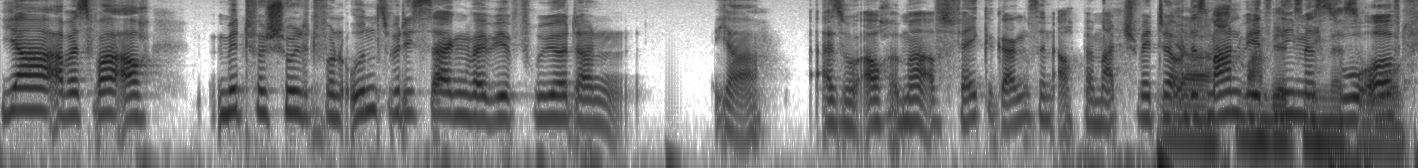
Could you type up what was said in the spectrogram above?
ja, aber es war auch mitverschuldet von uns, würde ich sagen, weil wir früher dann, ja, also auch immer aufs Fake gegangen sind, auch bei Matschwetter. Ja, und das machen wir jetzt nicht mehr, so, oft, oft.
